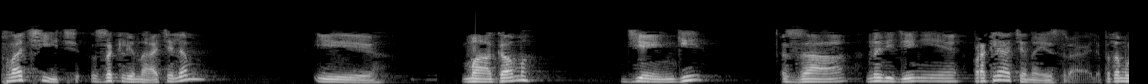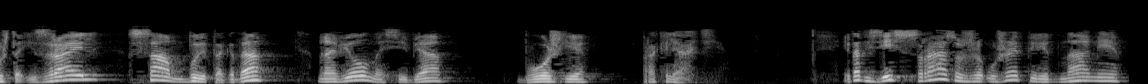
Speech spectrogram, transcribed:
платить заклинателям и магам деньги за наведение проклятия на Израиля, потому что Израиль сам бы тогда навел на себя Божье проклятие. Итак, здесь сразу же уже перед нами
